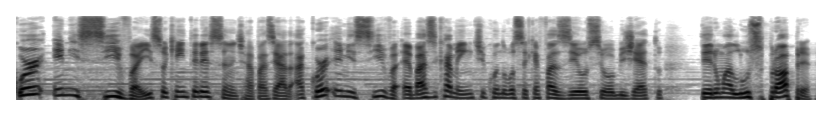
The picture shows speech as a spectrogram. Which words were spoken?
Cor emissiva, isso aqui é interessante, rapaziada. A cor emissiva é basicamente quando você quer fazer o seu objeto ter uma luz própria.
